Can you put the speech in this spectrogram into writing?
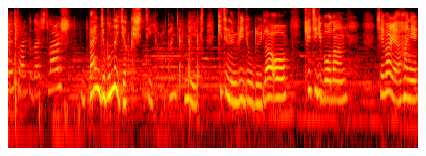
Evet arkadaşlar. Bence buna yakıştı ya. Bence buna yakıştı. Kitty'nin vücuduyla o keçi gibi olan şey var ya hani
